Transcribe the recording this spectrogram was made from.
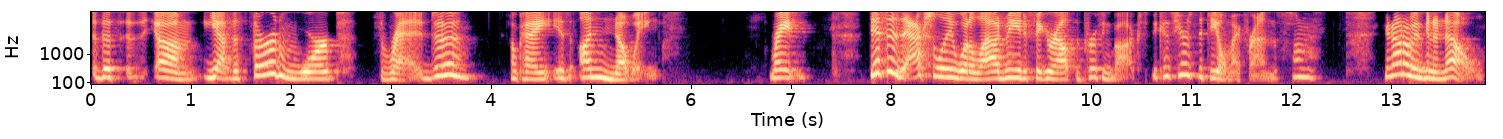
the um yeah the third warp thread okay is unknowing right this is actually what allowed me to figure out the proofing box because here's the deal my friends you're not always going to know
